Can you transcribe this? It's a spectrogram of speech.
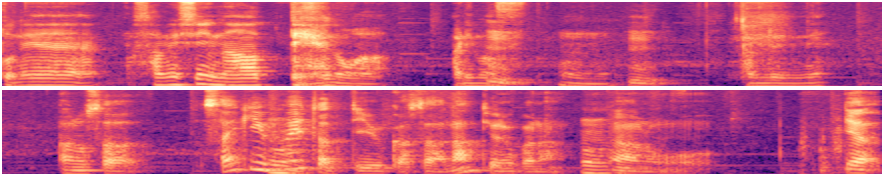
とね寂しいなっていうのがあります、うん。うん。単純にね。あのさ最近増えたっていうかさ、なんていうのかな、うん。あのいや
